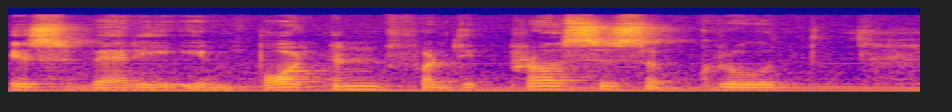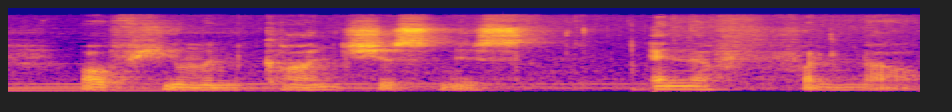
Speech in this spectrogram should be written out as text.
is very important for the process of growth of human consciousness. Enough for now.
